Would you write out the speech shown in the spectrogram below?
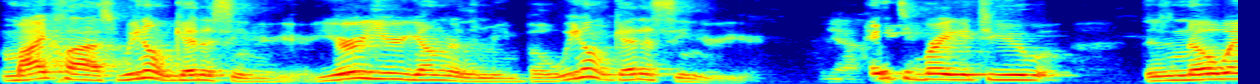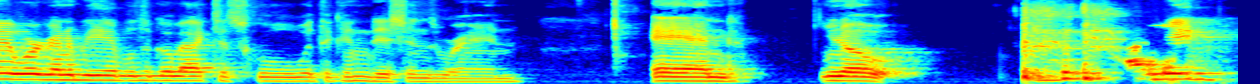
My class, we don't get a senior year. You're a year younger than me, but we don't get a senior year. Yeah. Hate to break it to you. There's no way we're going to be able to go back to school with the conditions we're in. And, you know, I made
